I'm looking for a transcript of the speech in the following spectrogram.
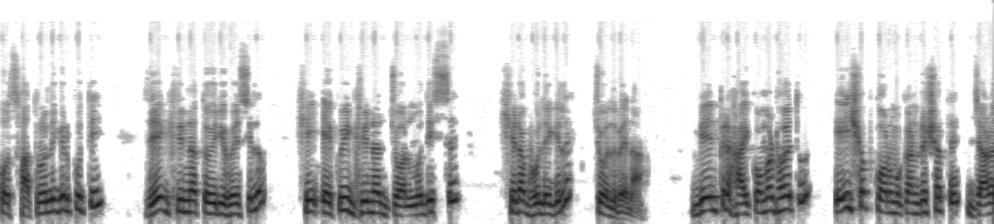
ও ছাত্রলীগের প্রতি যে ঘৃণা তৈরি হয়েছিল, সেই একই ঘৃণার জন্ম দিচ্ছে, সেটা ভুলে গেলে চলবে না। বিএনপির হাইকমান্ড হয়তো এই সব কর্মকাণ্ডের সাথে যারা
